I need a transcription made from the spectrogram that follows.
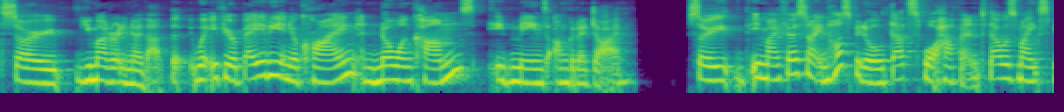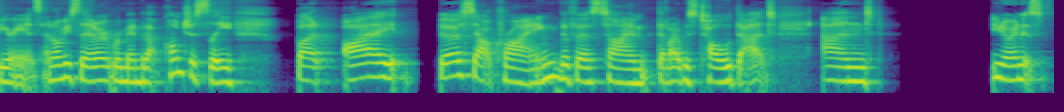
So you might already know that. But if you're a baby and you're crying and no one comes, it means I'm going to die. So in my first night in hospital, that's what happened. That was my experience. And obviously, I don't remember that consciously, but I burst out crying the first time that I was told that. And, you know, and it's,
